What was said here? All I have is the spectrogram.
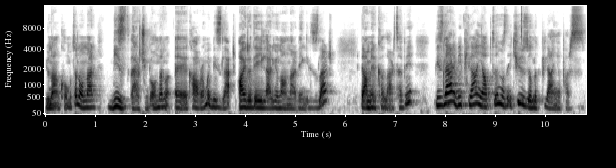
Yunan komutan. Onlar bizler çünkü onların e, kavramı bizler. Ayrı değiller Yunanlar ve İngilizler ve Amerikalılar tabii. Bizler bir plan yaptığımızda 200 yıllık plan yaparız.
